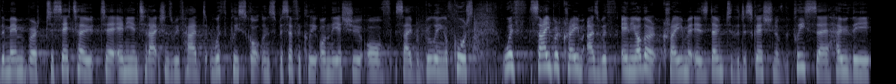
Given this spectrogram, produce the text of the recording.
the member to set out uh, any interactions we've had with Police Scotland specifically on the issue of cyberbullying. Of course, with cybercrime, as with any other crime, it is down to the discretion of the police uh, how they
